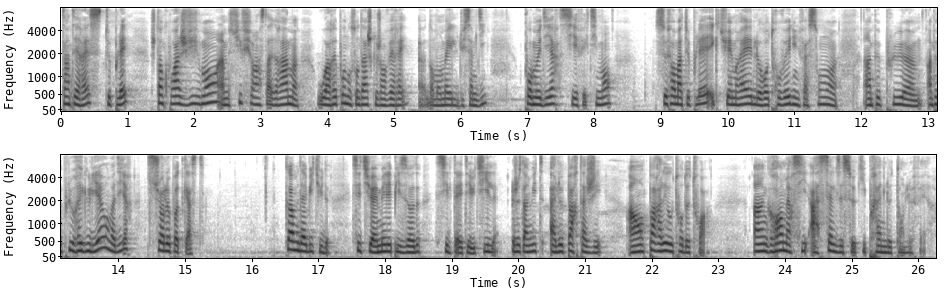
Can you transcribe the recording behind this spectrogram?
t'intéresse, te plaît, je t'encourage vivement à me suivre sur Instagram ou à répondre au sondage que j'enverrai euh, dans mon mail du samedi pour me dire si effectivement ce format te plaît et que tu aimerais le retrouver d'une façon euh, un peu, plus, euh, un peu plus régulière, on va dire, sur le podcast. Comme d'habitude, si tu as aimé l'épisode, s'il t'a été utile, je t'invite à le partager, à en parler autour de toi. Un grand merci à celles et ceux qui prennent le temps de le faire.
